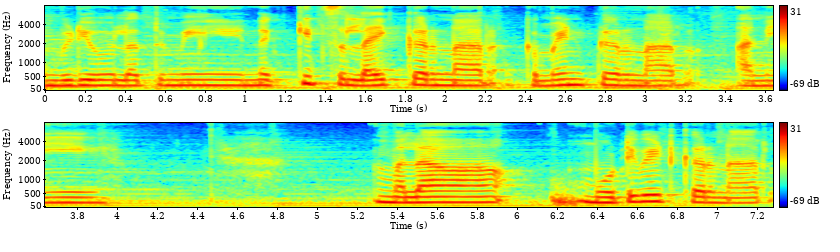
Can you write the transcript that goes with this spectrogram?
व्हिडिओला तुम्ही नक्कीच लाईक करणार कमेंट करणार आणि मला मोटिवेट करणार.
